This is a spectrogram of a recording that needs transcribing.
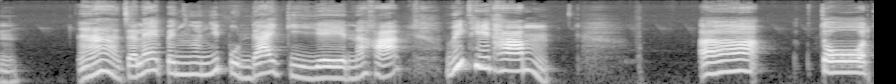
นอ่าจะแลกเป็นเงินญี่ปุ่นได้กี่เยนนะคะ วิธีทำเอ่อโจทย์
